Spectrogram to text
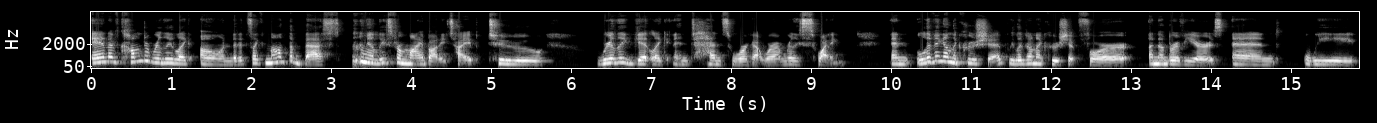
And I've come to really like own that it's like not the best, at least for my body type, to really get like an intense workout where I'm really sweating. And living on the cruise ship, we lived on a cruise ship for a number of years and we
